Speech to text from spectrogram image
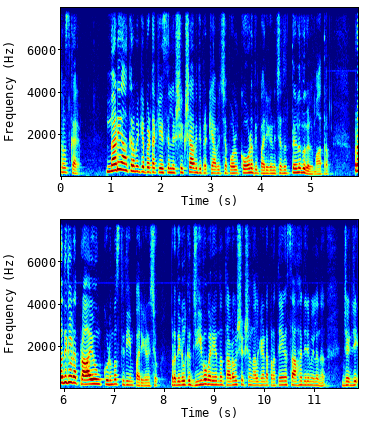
നമസ്കാരം. നടി ആക്രമിക്കപ്പെട്ട കേസിൽ ശിക്ഷാവിധി പ്രഖ്യാപിച്ചപ്പോൾ കോടതി പരിഗണിച്ചത് തെളിവുകൾ മാത്രം. പ്രതികളുടെ പ്രായവും കുടുംബസ്ഥിതിയും പരിഗണിച്ചു. പ്രതികൾക്ക് ജീവപര്യന്തം തടവ് ശിക്ഷ നൽകേണ്ട പ്രത്യേക സാഹചര്യമില്ലെന്ന് ജഡ്ജി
